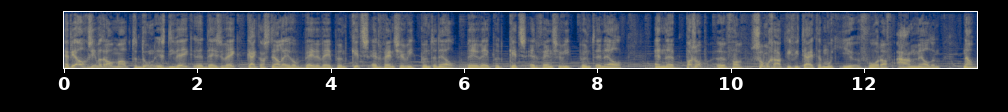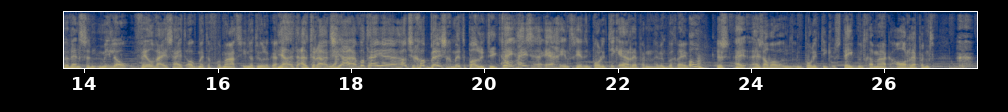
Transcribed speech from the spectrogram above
Heb je al gezien wat er allemaal te doen is die week, eh, deze week? Kijk dan snel even op www.kidsadventureweek.nl www.kidsadventureweek.nl En eh, pas op, eh, van sommige activiteiten moet je je vooraf aanmelden. Nou, we wensen Milo veel wijsheid, ook met de formatie natuurlijk. Hè? Ja, uiteraard. Ja. Ja. want hij eh, houdt zich ook bezig met de politiek, toch? Hij, hij is eh, erg geïnteresseerd in politiek en rappen, heb ik begrepen. Oh. Dus hij, hij zal wel een, een politiek statement gaan maken, al rappend.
